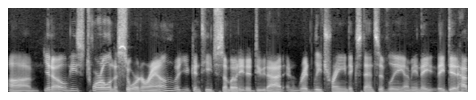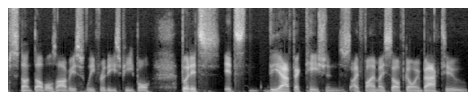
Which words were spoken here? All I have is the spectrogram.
um, you know, he's twirling a sword around, but you can teach somebody to do that. And Ridley trained extensively. I mean, they they did have stunt doubles, obviously, for these people, but it's it's the affectations I find myself going back to,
